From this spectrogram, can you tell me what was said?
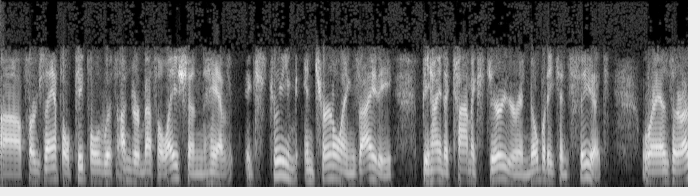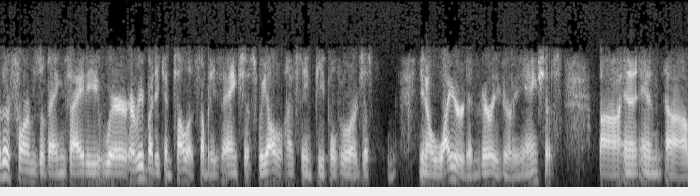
Uh, for example, people with undermethylation have extreme internal anxiety behind a calm exterior and nobody can see it. Whereas there are other forms of anxiety where everybody can tell that somebody's anxious. We all have seen people who are just, you know, wired and very, very anxious. Uh, and, and uh,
